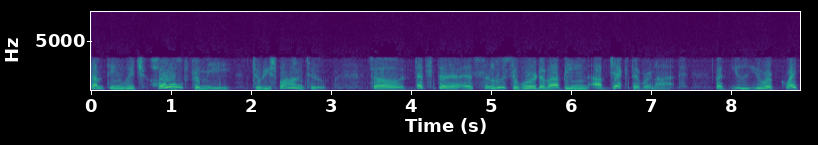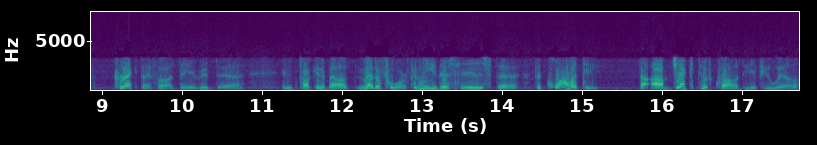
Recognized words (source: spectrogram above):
something which hold for me to respond to. So that's the elusive word about being objective or not. But you, you were quite correct, I thought, David. Uh, in talking about metaphor. For me, this is the, the quality, the objective quality, if you will,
